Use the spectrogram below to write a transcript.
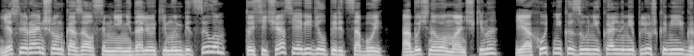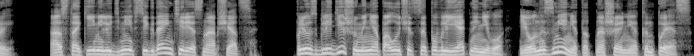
Если раньше он казался мне недалеким имбецилом, то сейчас я видел перед собой обычного манчкина и охотника за уникальными плюшками игры. А с такими людьми всегда интересно общаться. Плюс, глядишь, у меня получится повлиять на него, и он изменит отношение к НПС.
